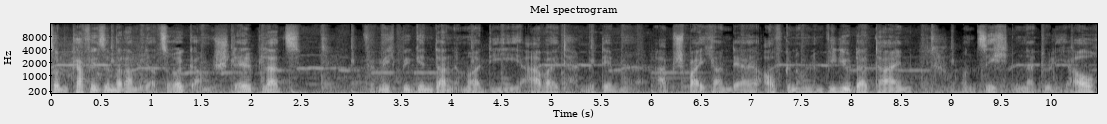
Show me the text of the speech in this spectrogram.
Zum Kaffee sind wir dann wieder zurück am Stellplatz. Für mich beginnt dann immer die Arbeit mit dem Abspeichern der aufgenommenen Videodateien und Sichten natürlich auch.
